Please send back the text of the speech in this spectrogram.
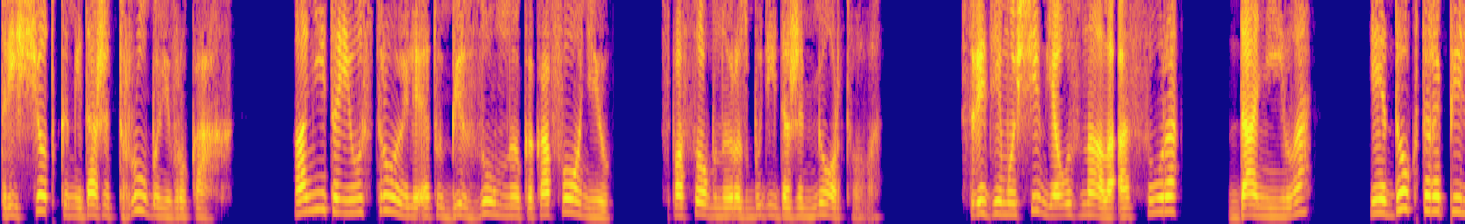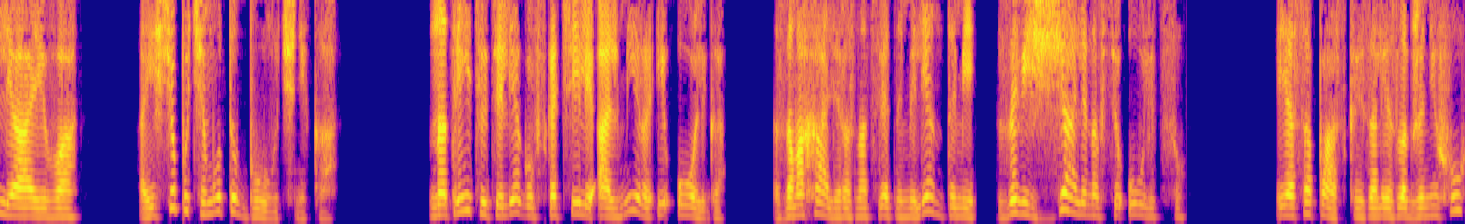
трещотками, даже трубами в руках. Они-то и устроили эту безумную какофонию, способную разбудить даже мертвого. Среди мужчин я узнала Асура, Данила и доктора Пеляева, а еще почему-то булочника. На третью телегу вскочили Альмира и Ольга, замахали разноцветными лентами, завизжали на всю улицу. Я с опаской залезла к жениху,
